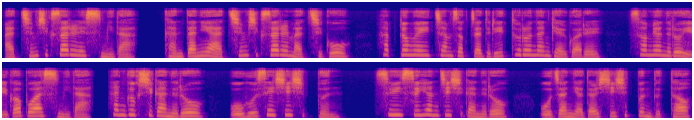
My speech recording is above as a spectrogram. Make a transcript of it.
아침 식사를 했습니다. 간단히 아침 식사를 마치고 합동회의 참석자들이 토론한 결과를 서면으로 읽어보았습니다. 한국 시간으로 오후 3시 10분, 스위스 현지 시간으로 오전 8시 10분부터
